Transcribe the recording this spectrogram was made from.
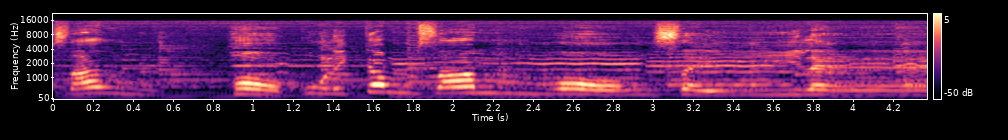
生，何故你甘心枉死呢？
